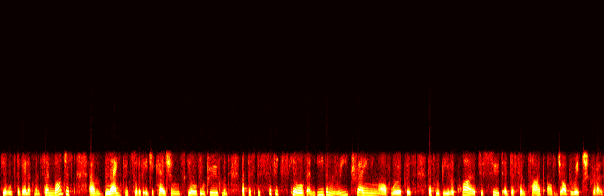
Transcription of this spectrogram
skills development. So not just um, blanket sort of education and skills improvement improvement, but the specific skills and even retraining of workers that would be required to suit a different type of job rich growth.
